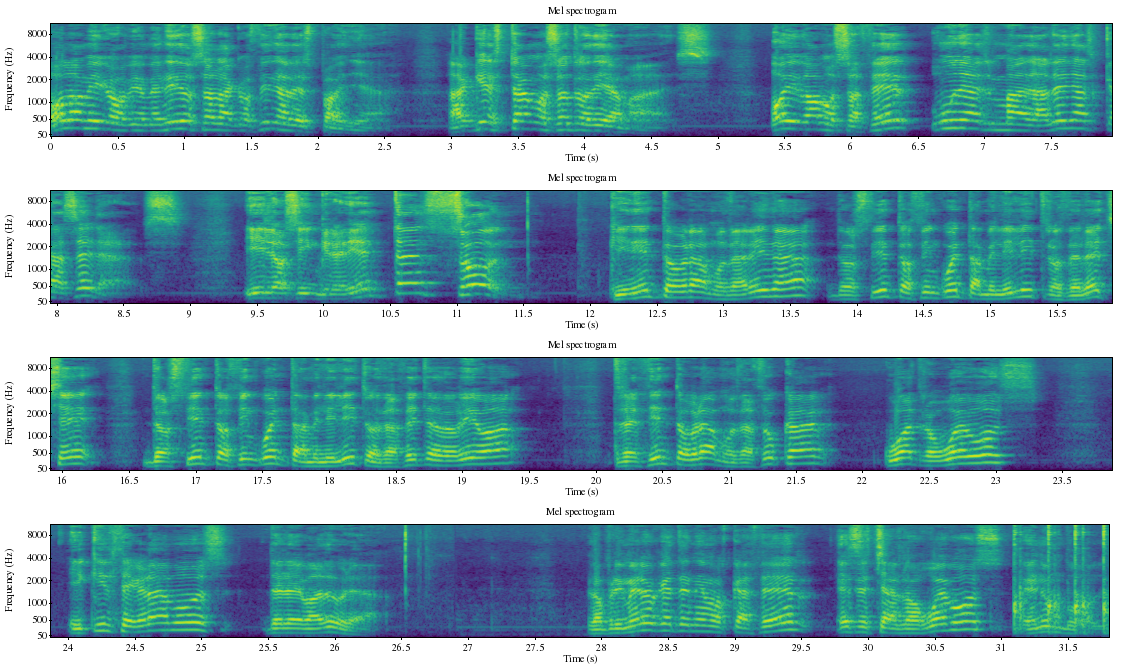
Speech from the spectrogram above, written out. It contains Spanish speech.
Hola amigos, bienvenidos a la cocina de España. Aquí estamos otro día más. Hoy vamos a hacer unas magdalenas caseras. Y los ingredientes son 500 gramos de harina, 250 mililitros de leche, 250 mililitros de aceite de oliva, 300 gramos de azúcar, 4 huevos y 15 gramos de levadura. Lo primero que tenemos que hacer es echar los huevos en un bol.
